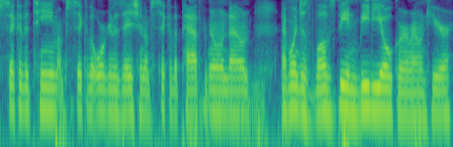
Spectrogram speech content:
sick of the team. I'm sick of the organization. I'm sick of the path we're going down. Everyone just loves being mediocre around here.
